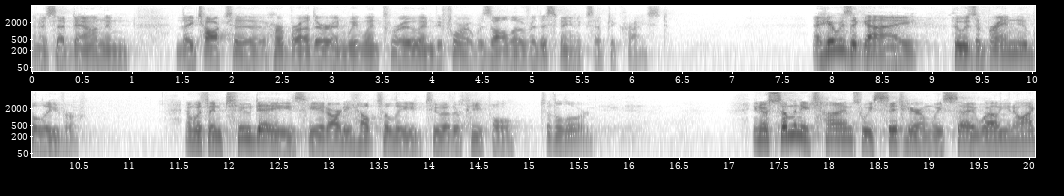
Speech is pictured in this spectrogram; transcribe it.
And I sat down, and they talked to her brother, and we went through, and before it was all over, this man accepted Christ. Now, here was a guy who was a brand new believer, and within two days, he had already helped to lead two other people to the Lord. You know, so many times we sit here and we say, well, you know, I,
